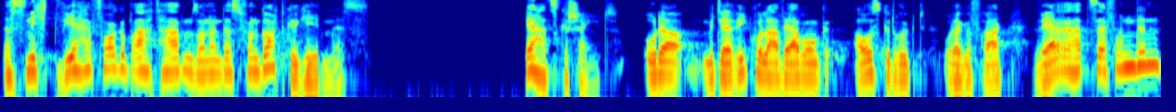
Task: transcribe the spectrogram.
das nicht wir hervorgebracht haben, sondern das von Gott gegeben ist. Er hat's geschenkt. Oder mit der Ricola-Werbung ausgedrückt oder gefragt, wer hat's erfunden?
